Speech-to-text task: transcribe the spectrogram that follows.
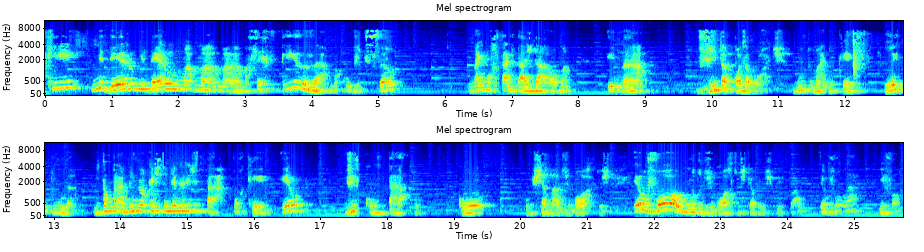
que me deram, me deram uma, uma, uma, uma certeza, uma convicção na imortalidade da alma e na vida após a morte, muito mais do que leitura. Então, para mim, não é uma questão de acreditar, porque eu vi contato com os chamados mortos. Eu vou ao mundo dos mortos, que é o mundo espiritual. Eu vou lá e volto.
